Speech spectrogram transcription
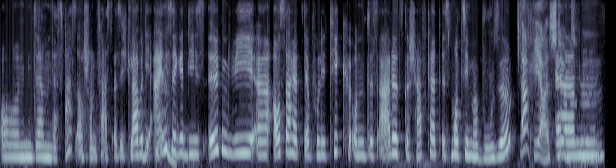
Und ähm, das war es auch schon fast. Also ich glaube, die hm. einzige, die es irgendwie äh, außerhalb der Politik und des Adels geschafft hat, ist Mozi Mabuse. Ach ja, stimmt. Ähm, mhm.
